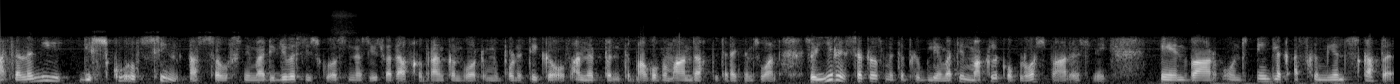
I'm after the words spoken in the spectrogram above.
As hulle nie die skool sien as sulks nie, maar die liewers die skool sien as iets wat afgebrand kan word om 'n politieke of ander punt te maak of om aandag te trek en so aan. So hier is sit ons met 'n probleem wat nie maklik oplosbaar is nie en waar ons eintlik as gemeenskappe,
